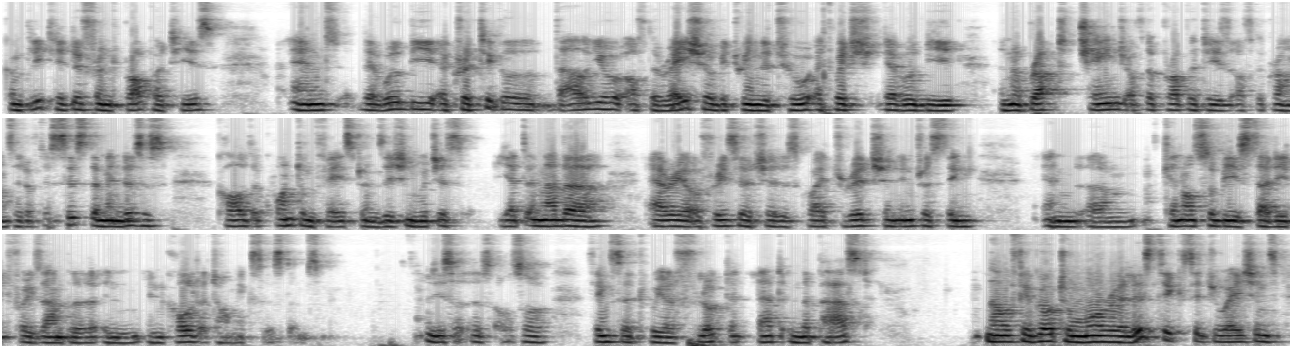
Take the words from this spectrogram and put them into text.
completely different properties. And there will be a critical value of the ratio between the two at which there will be an abrupt change of the properties of the ground state of the system. And this is called a quantum phase transition, which is yet another area of research that is quite rich and interesting and um, can also be studied, for example, in, in cold atomic systems. These are also things that we have looked at in the past. Now, if you go to more realistic situations,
